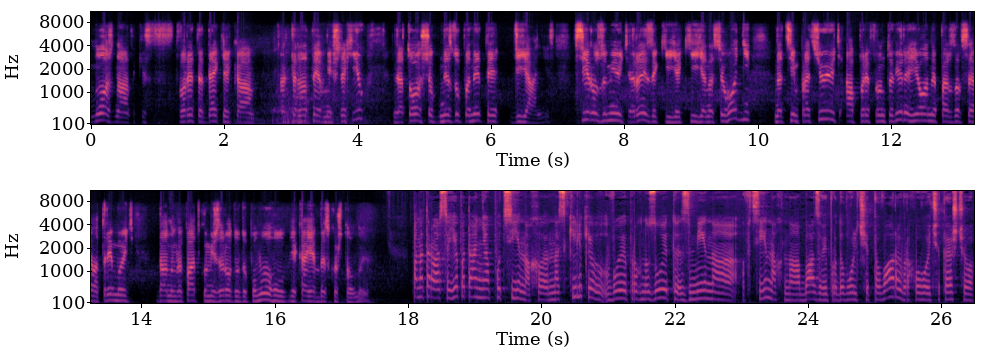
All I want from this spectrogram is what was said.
можна таки створити декілька альтернативних шляхів для того, щоб не зупинити діяльність. Всі розуміють ризики, які є на сьогодні, над цим працюють. А прифронтові регіони, перш за все, отримують в даному випадку міжнародну допомогу, яка є безкоштовною. Пане Тарасе, є питання по цінах. Наскільки ви прогнозуєте зміна в цінах на базові продовольчі товари, враховуючи те, що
